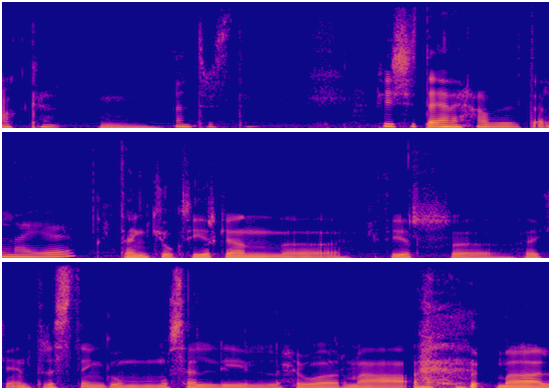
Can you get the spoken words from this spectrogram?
Okay. Interesting في شيء تاني حابب تقلنا إياه؟ Thank you كثير كان كثير هيك interesting ومسلي الحوار مع مع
